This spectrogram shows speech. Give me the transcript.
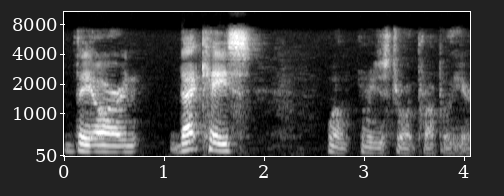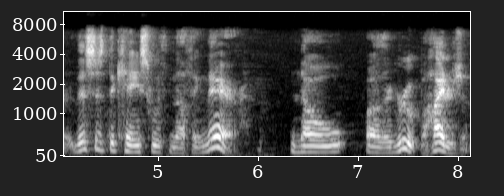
they are in that case, well, let me just draw it properly here. This is the case with nothing there, no other group, a hydrogen.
